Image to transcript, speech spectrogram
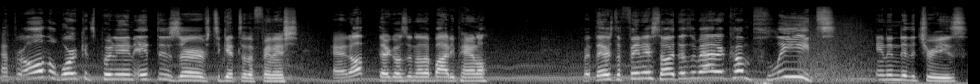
After all the work it's put in, it deserves to get to the finish. And up, there goes another body panel. But there's the finish, so it doesn't matter. Complete! And into the trees.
